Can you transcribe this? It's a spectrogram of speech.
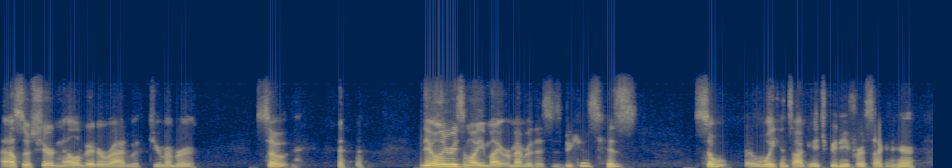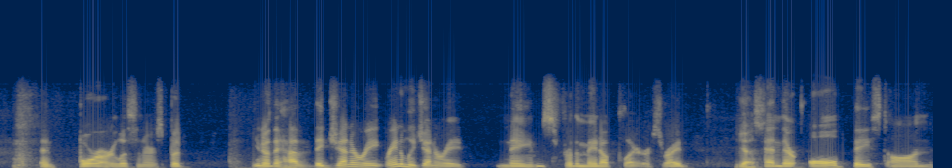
I also shared an elevator ride with. Do you remember? So the only reason why you might remember this is because his. So we can talk HBD for a second here, and bore our listeners. But you know they have they generate randomly generate names for the made up players, right? Yes. And they're all based on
